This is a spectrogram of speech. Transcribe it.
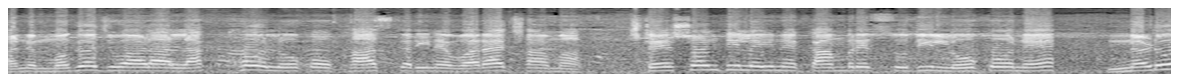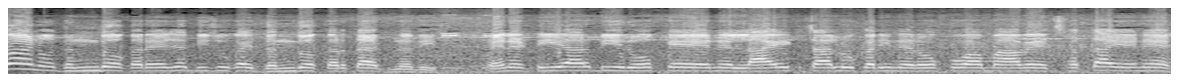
અને મગજવાળા લાખો લોકો, ખાસ કરીને વરાછામાં, સ્ટેશનથી લઈને કામરેજ સુધી લોકોને નડવાનો ધંધો કરે છે. બીજું કંઈ ધંધો કરતા જ નથી. એને ટીઆરબી રોકે, એને લાઇટ ચાલુ કરીને રોકવામાં આવે, છતાંય એને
